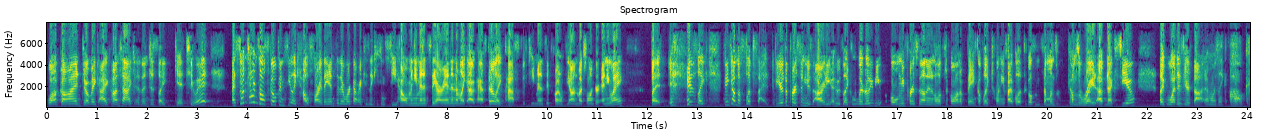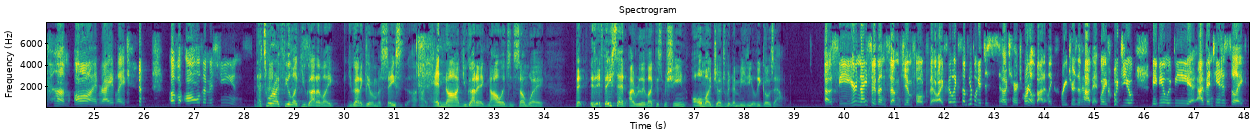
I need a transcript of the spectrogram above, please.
walk on, don't make eye contact, and then just like get to it. I sometimes I'll scope and see like how far they into their workout, right? Because like you can see how many minutes they are in, and I'm like, okay, if they're like past 15 minutes, they probably won't be on much longer anyway. But it's like think on the flip side. If you're the person who's already who's like literally the only person on an elliptical on a bank of like 25 ellipticals, and someone's comes right up next to you, like what is your thought? I'm always like, oh come on, right? Like of all the machines. That's where I feel like you gotta like you gotta give them a say a head nod. You gotta acknowledge in some way that if they said I really like this machine, all my judgment immediately goes out. Oh, see, you're nicer than some gym folk, though. I feel like some people get just so territorial about it, like creatures of habit. Like, would you? Maybe it would be advantageous to like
